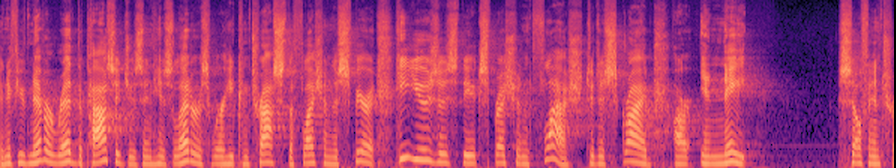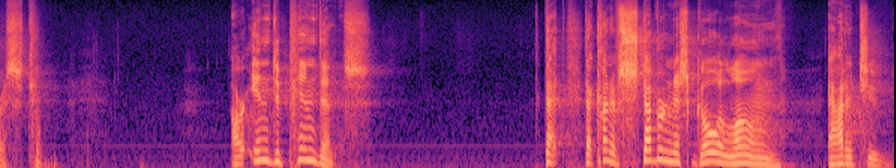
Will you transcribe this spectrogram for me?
And if you've never read the passages in his letters where he contrasts the flesh and the spirit, he uses the expression flesh to describe our innate self interest, our independence. That, that kind of stubbornness, go alone attitude.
